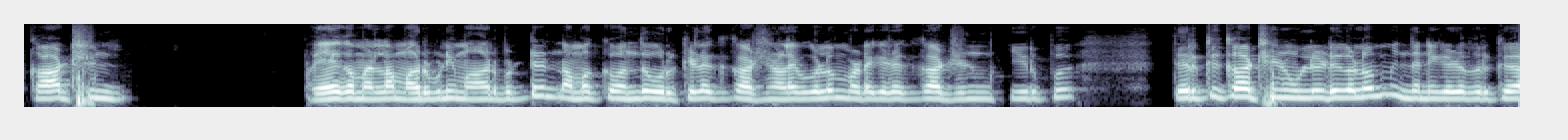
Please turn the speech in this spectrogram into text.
காற்றின் வேகம் எல்லாம் மறுபடியும் மாறுபட்டு நமக்கு வந்து ஒரு கிழக்கு காற்றின் அளவுகளும் வடகிழக்கு காற்றின் ஈர்ப்பு தெற்கு காற்றின் உள்ளீடுகளும் இந்த நிகழ்விற்கு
